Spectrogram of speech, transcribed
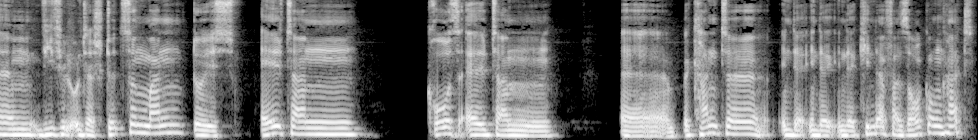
ähm, wie viel Unterstützung man durch Eltern, Großeltern, äh, Bekannte in der, in, der, in der Kinderversorgung hat,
